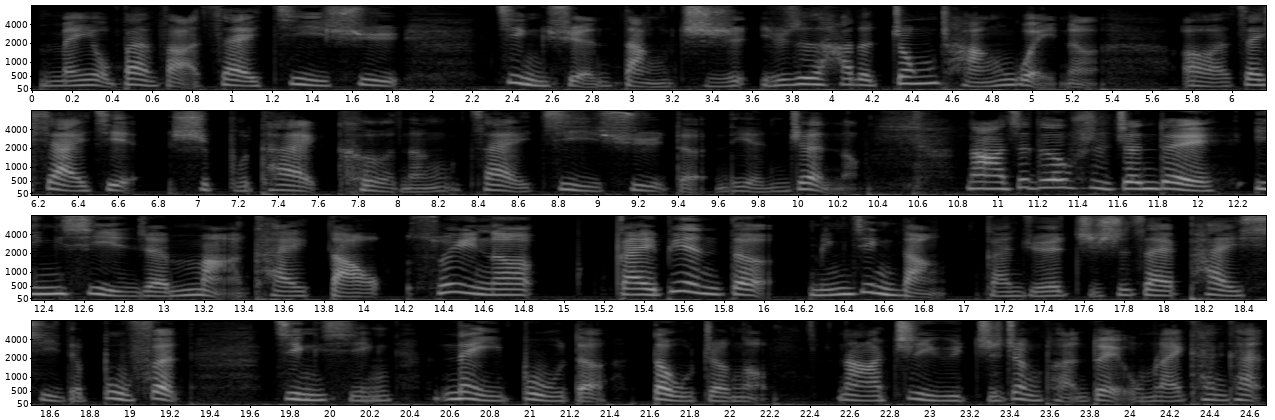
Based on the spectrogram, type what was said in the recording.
没有办法再继续竞选党职，也就是他的中常委呢。呃，在下一届是不太可能再继续的连任了。那这都是针对英系人马开刀，所以呢，改变的民进党感觉只是在派系的部分进行内部的斗争哦。那至于执政团队，我们来看看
